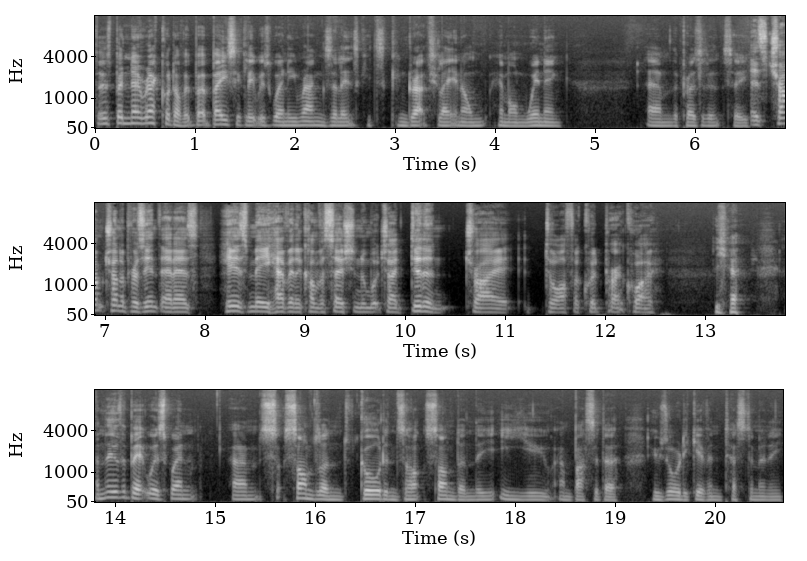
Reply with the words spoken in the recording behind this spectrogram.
There's been no record of it, but basically it was when he rang Zelensky to congratulating on him on winning um, the presidency. Is Trump trying to present that as here's me having a conversation in which I didn't try to offer quid pro quo? Yeah, and the other bit was when um, Sondland, Gordon Sondland, the EU ambassador, who's already given testimony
